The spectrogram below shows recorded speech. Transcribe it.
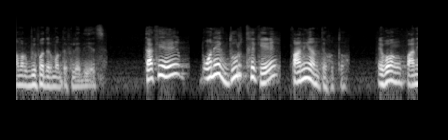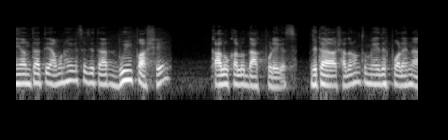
আমার বিপদের মধ্যে ফেলে দিয়েছে। তাকে অনেক দূর থেকে পানি আনতে হতো এবং পানি আনতে আনতে এমন হয়ে গেছে যে তার দুই পাশে কালো কালো দাগ পড়ে গেছে, যেটা সাধারণত মেয়েদের পড়ে না,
